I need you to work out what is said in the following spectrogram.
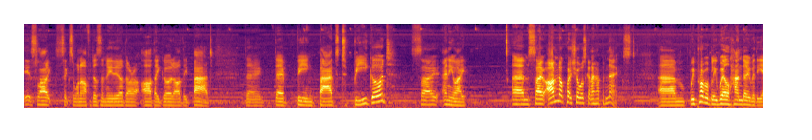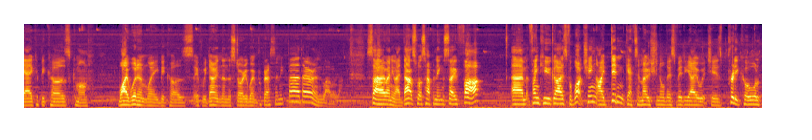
it's like six of one, half a dozen of the other. Are they good? Are they bad? They're they're being bad to be good. So anyway, um, so I'm not quite sure what's going to happen next. Um, we probably will hand over the egg because, come on, why wouldn't we? Because if we don't, then the story won't progress any further, and blah blah blah. So anyway, that's what's happening so far. Um, thank you guys for watching. I didn't get emotional this video, which is pretty cool.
